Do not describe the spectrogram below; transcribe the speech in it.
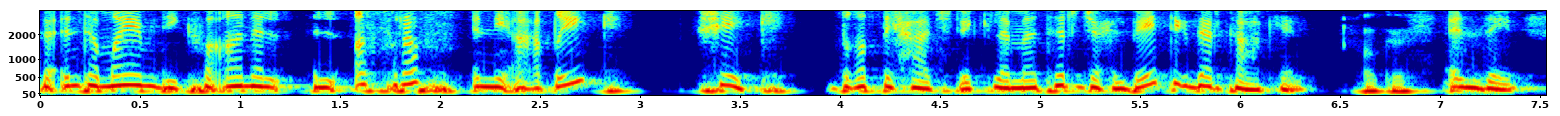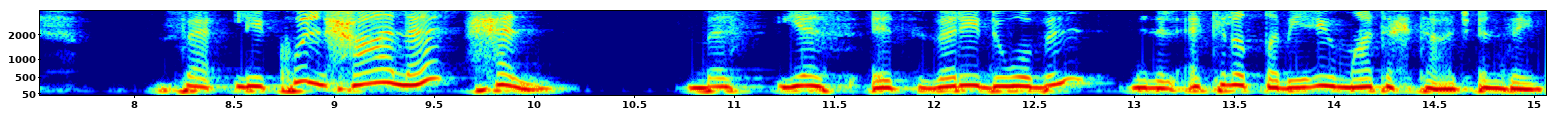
فأنت ما يمديك. فأنا ال- الأصرف إني أعطيك shake تغطي حاجتك. لما ترجع البيت تقدر تاكل. okay. إنزين. فلكل حالة حل. بس yes it's very doable من الأكل الطبيعي وما تحتاج. إنزين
